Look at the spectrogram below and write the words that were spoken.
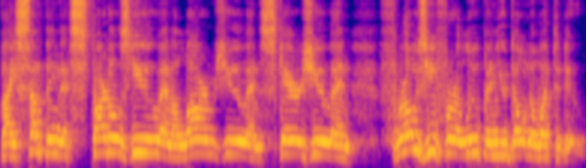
by something that startles you and alarms you and scares you and throws you for a loop and you don't know what to do.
